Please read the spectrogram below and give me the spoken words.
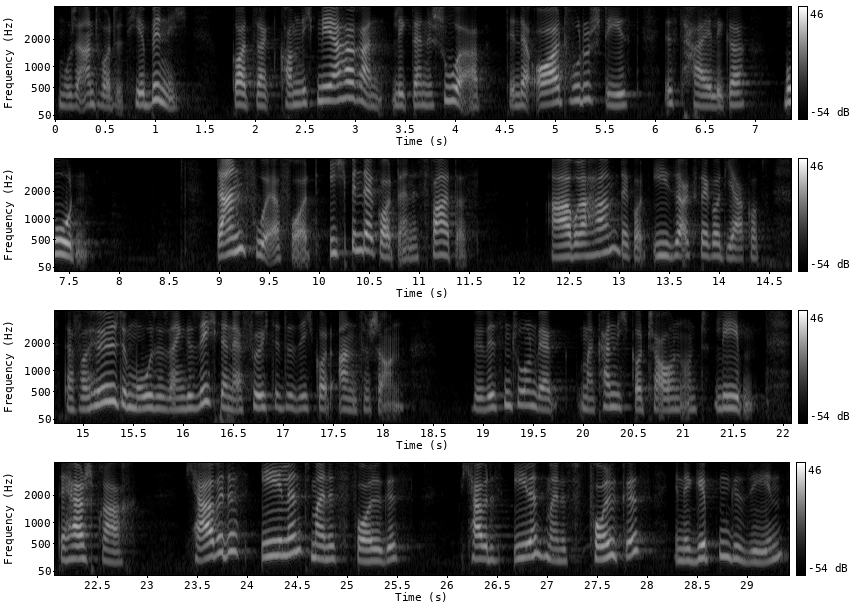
Mose antwortet, hier bin ich. Gott sagt, komm nicht näher heran, leg deine Schuhe ab, denn der Ort, wo du stehst, ist heiliger Boden. Dann fuhr er fort, ich bin der Gott deines Vaters. Abraham, der Gott Isaaks, der Gott Jakobs. Da verhüllte Mose sein Gesicht, denn er fürchtete sich, Gott anzuschauen. Wir wissen schon, wer, man kann nicht Gott schauen und leben. Der Herr sprach, ich habe das Elend meines Volkes, ich habe das Elend meines Volkes in Ägypten gesehen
